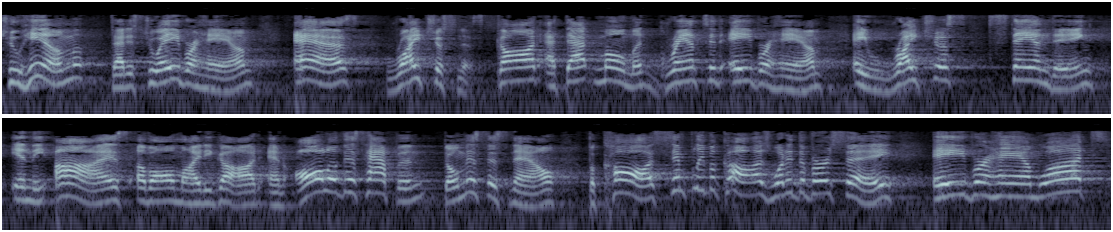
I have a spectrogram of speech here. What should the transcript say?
to him, that is to Abraham, as righteousness. God at that moment granted Abraham a righteous standing in the eyes of Almighty God. And all of this happened, don't miss this now, because, simply because, what did the verse say? Abraham what?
